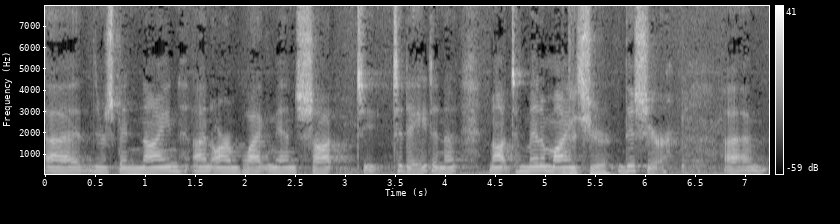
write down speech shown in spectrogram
Uh, there's been nine unarmed black men shot to, to date, and uh, not to minimize This year. This year. Um,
